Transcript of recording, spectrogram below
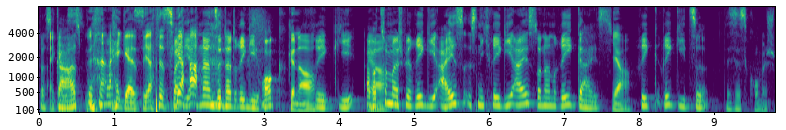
das. Gas-Pokémon. I guess, ja. Das, die ja. anderen sind halt Regi-Rock. Genau. Regi. Aber Ja. zum Beispiel Regi-Eis ist nicht Regi-Eis, sondern Regeis. Ja. Reg Regize. Das ist komisch.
